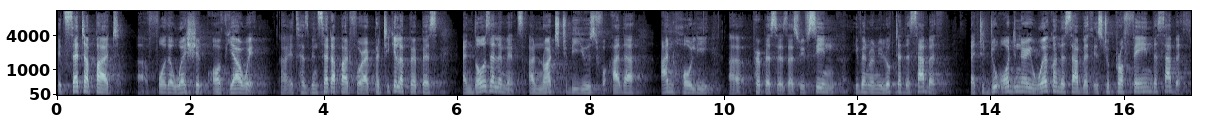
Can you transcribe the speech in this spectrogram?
it's set apart uh, for the worship of Yahweh. Uh, it has been set apart for a particular purpose, and those elements are not to be used for other unholy uh, purposes. As we've seen, even when we looked at the Sabbath, that to do ordinary work on the Sabbath is to profane the Sabbath,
